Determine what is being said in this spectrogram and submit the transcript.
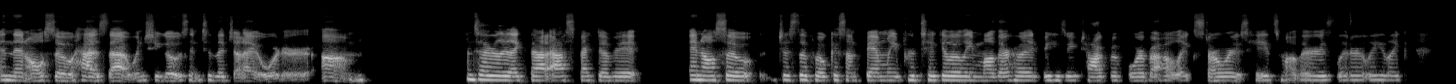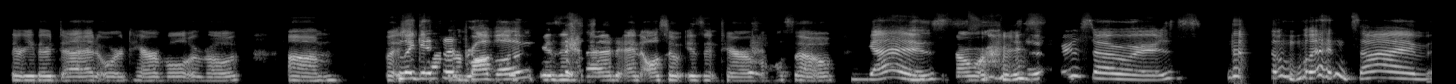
and then also has that when she goes into the Jedi Order. Um and so I really like that aspect of it and also just the focus on family particularly motherhood because we've talked before about how like star wars hates mothers literally like they're either dead or terrible or both um but like it's a problem? isn't dead and also isn't terrible so yes. Star wars. Star wars. One time.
